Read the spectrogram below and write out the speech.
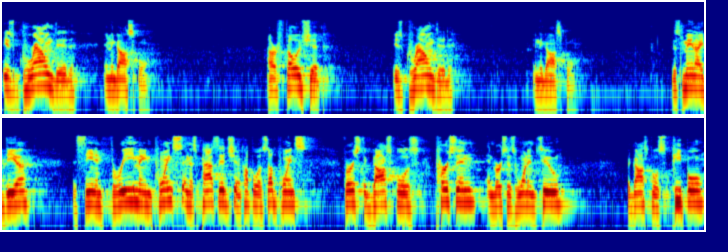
is grounded in the gospel. Our fellowship is grounded in the gospel. This main idea is seen in three main points in this passage and a couple of subpoints. First, the gospel's person in verses 1 and 2, the gospel's people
